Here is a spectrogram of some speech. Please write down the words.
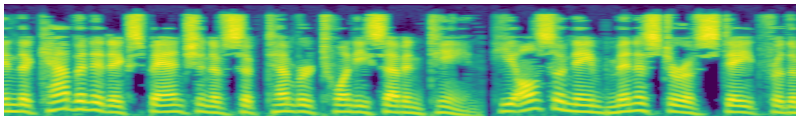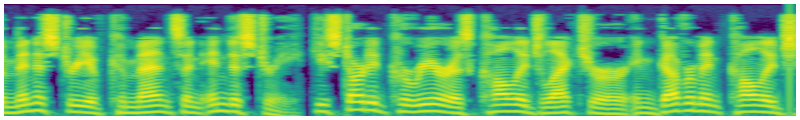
In the cabinet expansion of September 2017, he also named Minister of State for the Ministry of Commerce and Industry. He started career as college lecturer in Government College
